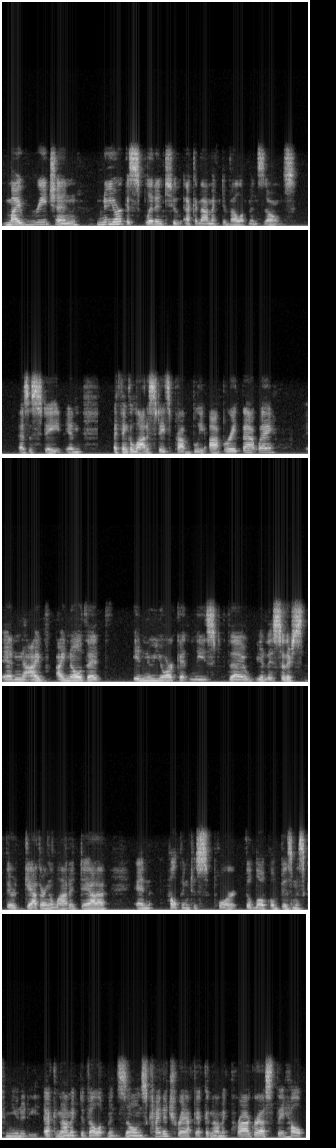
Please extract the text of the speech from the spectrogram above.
My region New York is split into economic development zones as a state. And I think a lot of states probably operate that way. And I I know that in New York at least the you know so they're they're gathering a lot of data and helping to support the local business community. Economic development zones kind of track economic progress. They help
